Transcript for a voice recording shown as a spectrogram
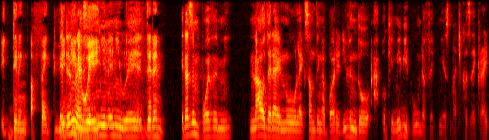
it didn't affect you It in didn't any affect way me in any way. it didn't It doesn't bother me now that I know like something about it. Even though, ah, okay, maybe it won't affect me as much because like right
